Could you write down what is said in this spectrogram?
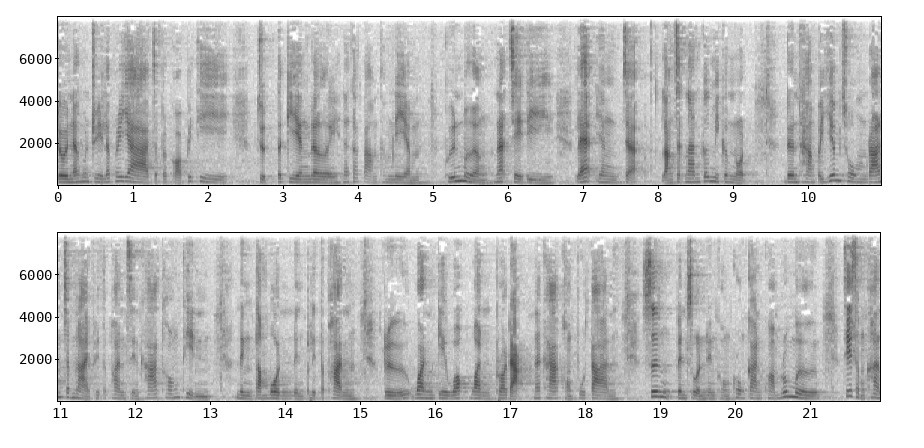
โดยนักมนตรีและพระยาจะประกอบพิธี จุดตะเกียงเนยนะคะตามธรรมเนียม พื้นเมืองณเจดี และยังจะหลังจากนั้นก็มีกำหนด เดินทางไปเยี่ยมชมร้านจำหน่ายผลิตภัณฑ์สินค้าท้องถิ่น 1 ตำบล 1 ผลิตภัณฑ์ หรือ One g a y Walk One Product นะคะของภูตาน ซึ่งเป็นส่วนหนึ่งของโครงการความร่วมมือที่สำคัญ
